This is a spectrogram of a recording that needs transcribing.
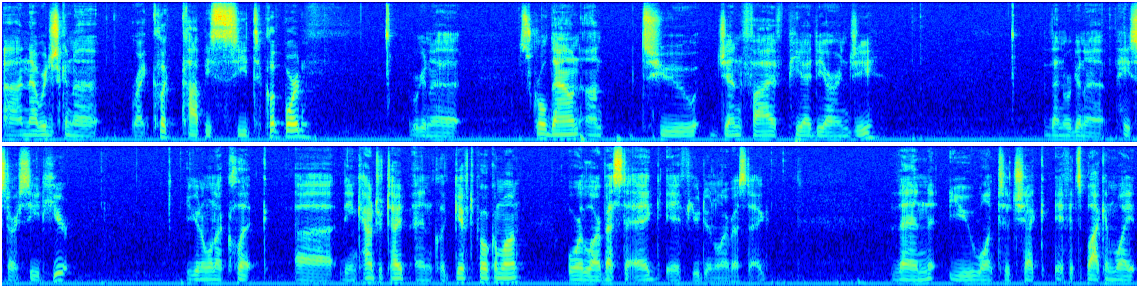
uh, now we're just going to right click copy seed to clipboard. We're going to scroll down onto Gen 5 PID RNG then we're going to paste our seed here. You're going to want to click uh, the encounter type and click gift Pokemon or Larvesta egg if you're doing Larvesta egg. Then you want to check if it's black and white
